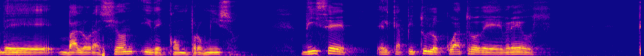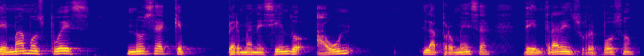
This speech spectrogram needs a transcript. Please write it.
de valoración y de compromiso. Dice el capítulo 4 de Hebreos, temamos pues no sea que permaneciendo aún la promesa de entrar en su reposo,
